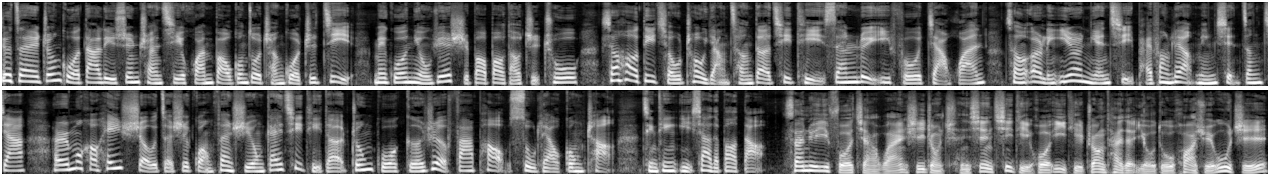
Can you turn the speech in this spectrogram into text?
就在中国大力宣传其环保工作成果之际，美国《纽约时报》报道指出，消耗地球臭氧层的气体三氯一氟甲烷，从二零一二年起排放量明显增加，而幕后黑手则是广泛使用该气体的中国隔热发泡塑料工厂。请听以下的报道。三氯一氟甲烷是一种呈现气体或液体状态的有毒化学物质，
